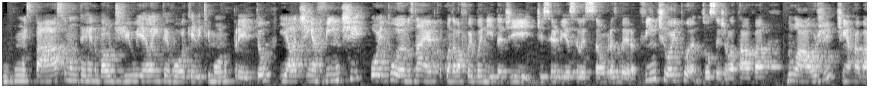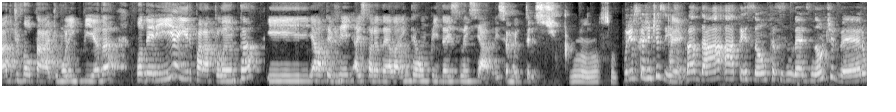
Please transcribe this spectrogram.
um, espaço num terreno baldio e ela enterrou aquele kimono preto. E ela tinha 28 anos na época, quando ela foi banida de, de servir a seleção brasileira. 28 anos, ou seja, ela estava no auge, tinha acabado de voltar de uma Olimpíada, poderia ir para Atlanta e ela teve a história dela interrompida e silenciada. Isso é muito triste. Nossa. Por isso que a gente existe, é. para dar a atenção que essas mulheres não tiveram.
